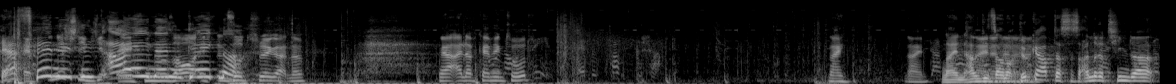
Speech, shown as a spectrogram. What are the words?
Er finisht die nicht Ge- Ey, ich einen so sauer, Ich bin Gegner! so triggert, ne? Ja, I love Camping tot. Nein. Nein. Nein, haben Nein, die jetzt nein, auch noch nein, Glück gehabt, dass das andere Team da...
